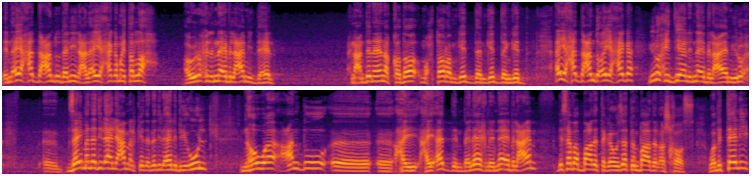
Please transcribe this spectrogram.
لأن أي حد عنده دليل على أي حاجة ما يطلعها. أو يروح للنائب العام يديها له. إحنا عندنا هنا قضاء محترم جدا جدا جدا. أي حد عنده أي حاجة يروح يديها للنائب العام يروح زي ما النادي الأهلي عمل كده. النادي الأهلي بيقول إن هو عنده هيقدم بلاغ للنائب العام بسبب بعض التجاوزات من بعض الأشخاص. وبالتالي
